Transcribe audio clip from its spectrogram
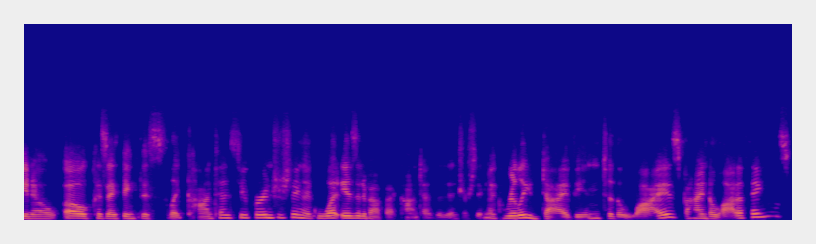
you know, oh, because I think this like content's super interesting. Like, what is it about that content that's interesting? Like, really dive into the whys behind a lot of things,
